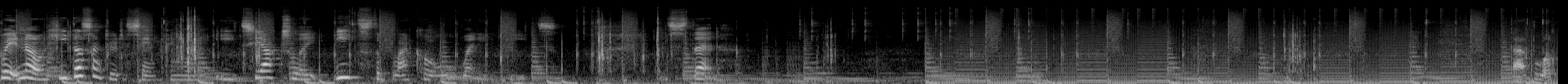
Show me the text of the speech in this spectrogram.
Wait, no, he doesn't do the same thing when he eats. He actually eats the black hole when he eats instead. Dad, look.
